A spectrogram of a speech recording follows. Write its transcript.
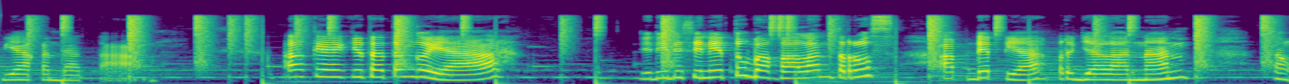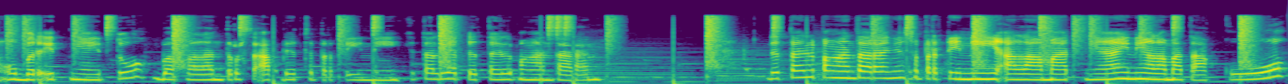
dia akan datang. Oke kita tunggu ya. Jadi di sini tuh bakalan terus update ya perjalanan sang Uber Eats-nya itu. Bakalan terus update seperti ini. Kita lihat detail pengantaran Detail pengantarannya seperti ini, alamatnya ini alamat aku,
